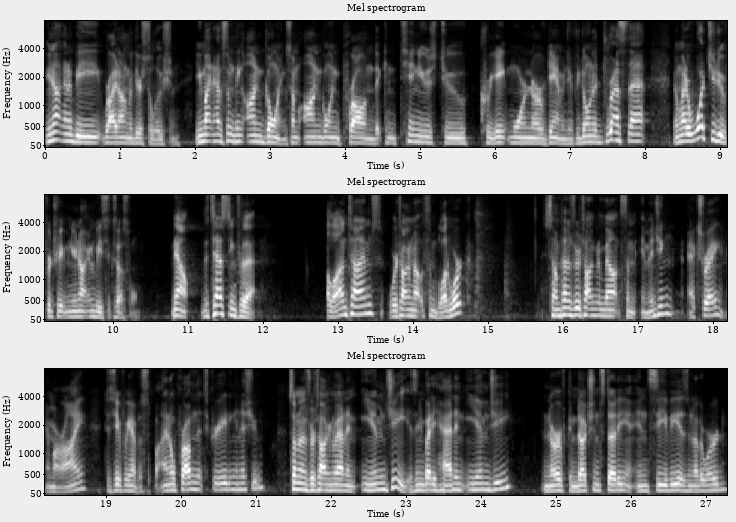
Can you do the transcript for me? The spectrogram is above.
you're not going to be right on with your solution. You might have something ongoing, some ongoing problem that continues to create more nerve damage. If you don't address that, no matter what you do for treatment, you're not going to be successful. Now, the testing for that. A lot of times we're talking about some blood work. Sometimes we're talking about some imaging, x-ray, MRI, to see if we have a spinal problem that's creating an issue. Sometimes we're talking about an EMG. Has anybody had an EMG? Nerve conduction study, NCV is another word.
